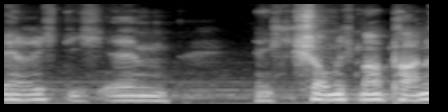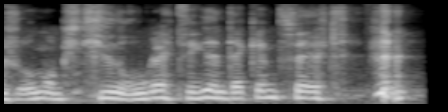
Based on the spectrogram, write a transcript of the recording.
ja, richtig. Ähm, ich schaue mich mal panisch um, ob ich diesen hier entdecke im Zelt.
